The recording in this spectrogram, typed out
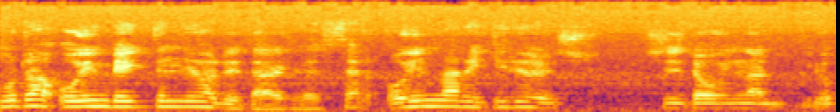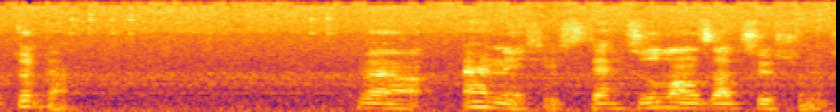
burada oyun bekleniyor dedi arkadaşlar. Oyunlara giriyoruz. Sizde oyunlar yoktur da veya her neyse işte Zula'nızı açıyorsunuz.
